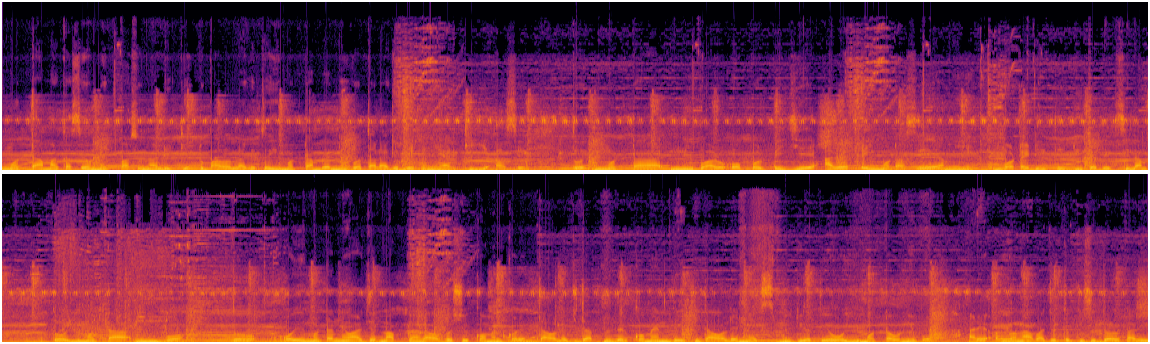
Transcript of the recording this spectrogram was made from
ইমোটটা আমার কাছে অনেক পার্সোনালিটি একটু ভালো লাগে। তো ইমোটটা আমরা নিব, তার আগে দেখে নিই আর কি আছে। তো ইমোটটা নিব, আর অপর পেজে আরও একটা ইমোট আছে, আমি বটাই দিতে দুইটা দেখছিলাম। তো ইমোটটা নিব তো ওই ইমোটটা নেওয়ার জন্য আপনারা অবশ্যই কমেন্ট করেন। তাহলে যদি আপনাদের কমেন্ট দেখি, তাহলে নেক্সট ভিডিওতে ওই ইমোটটাও নিব। আর, এখন আপাতত কিছু দরকারি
